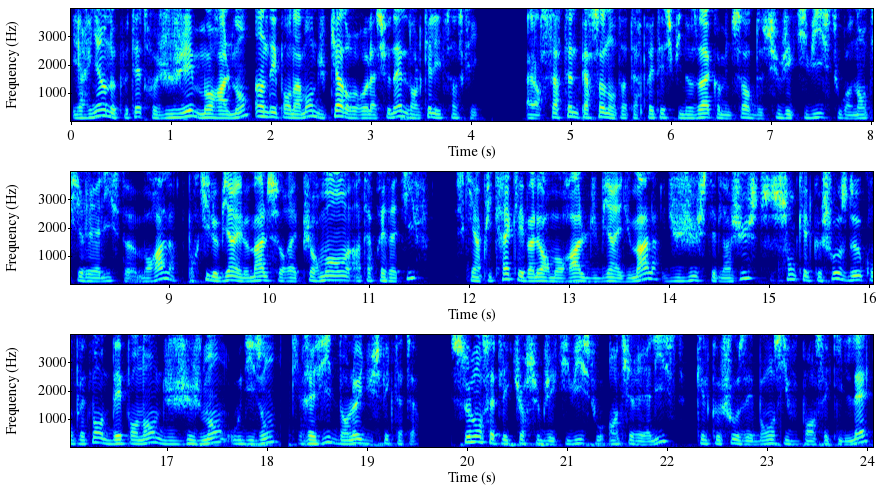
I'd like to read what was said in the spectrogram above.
et rien ne peut être jugé moralement indépendamment du cadre relationnel dans lequel il s'inscrit. Alors certaines personnes ont interprété Spinoza comme une sorte de subjectiviste ou un anti-réaliste moral, pour qui le bien et le mal seraient purement interprétatifs, ce qui impliquerait que les valeurs morales du bien et du mal, du juste et de l'injuste, sont quelque chose de complètement dépendant du jugement, ou disons, qui réside dans l'œil du spectateur. Selon cette lecture subjectiviste ou anti-réaliste, quelque chose est bon si vous pensez qu'il l'est,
